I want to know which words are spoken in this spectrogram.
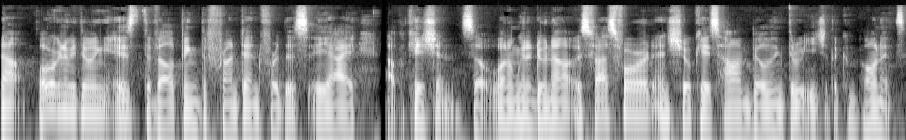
Now, what we're going to be doing is developing the front end for this AI application. So what I'm going to do now is fast forward and showcase how I'm building through each of the components.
